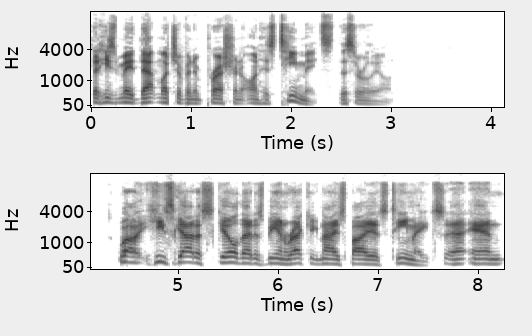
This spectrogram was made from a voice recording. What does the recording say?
that he's made that much of an impression on his teammates this early on? Well, he's got a skill that is being recognized by his teammates, and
